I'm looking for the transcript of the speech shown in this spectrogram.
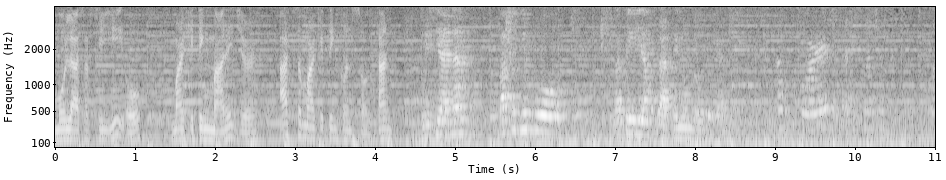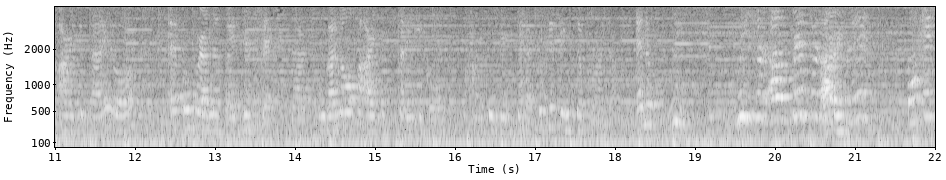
Mula sa CEO, marketing manager, at sa marketing consultant. Miss Yana, bakit niyo po napili ang Platinum Lubricants? Of course, as much as maarte tayo, etong brand na to, it reflects that kung gaano ako ka-arte sa sarili ko, din sila pagdating sa products. And of course, Uy, Sir Alfred! Sir Hi. Alfred! Bakit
